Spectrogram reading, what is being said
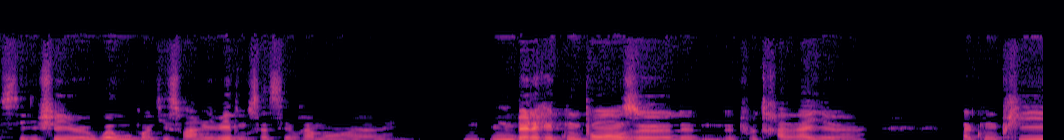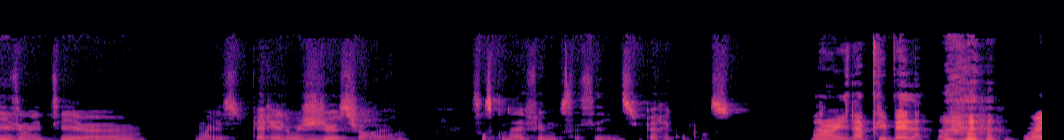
c'est l'effet waouh quand ils sont arrivés. Donc ça c'est vraiment une belle récompense de, tout le travail accompli. Ils ont été super élogieux sur, sur ce qu'on avait fait. Donc ça c'est une super récompense. Ah oui, la plus belle. oui,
